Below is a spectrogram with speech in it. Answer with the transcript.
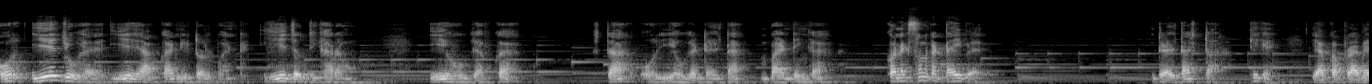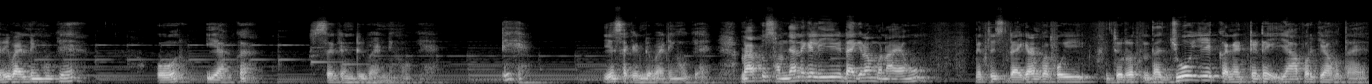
और ये जो है, ये है आपका न्यूट्रल पॉइंट ये जब दिखा रहा हूँ, ये हो गया आपका स्टार और ये हो गया डेल्टा बाइंडिंग का कनेक्शन का टाइप है। डेल्टा स्टार, ठीक है? ये आपका प्राइमरी बाइंडिंग हो गया है और ये आपका सेकेंडरी बाइंडिंग हो गया है, ठीक है? ये सेकेंडरी बाइंडिंग हो गया है। मैं आपको समझाने के लिए ये डायग्राम बनाया हूँ। नहीं तो इस डायग्राम का कोई ज़रूरत नहीं था। जो ये कनेक्टेड है, यहाँ पर क्या होता है?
